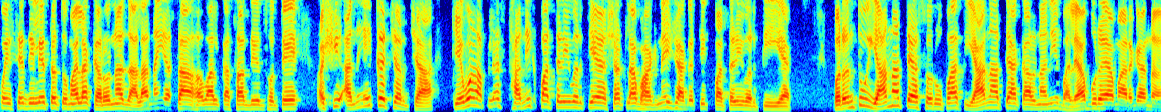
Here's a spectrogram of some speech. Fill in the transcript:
पैसे दिले तर तुम्हाला करोना झाला नाही असा अहवाल कसा देत होते? अशी अनेक चर्चा केवळ आपल्या स्थानिक पातळीवरती आहे अशातला भाग नाही जागतिक पातळीवरती आहे. परंतु या ना त्या स्वरूपात या ना त्या कारणाने भल्याबुऱ्या मार्गानं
